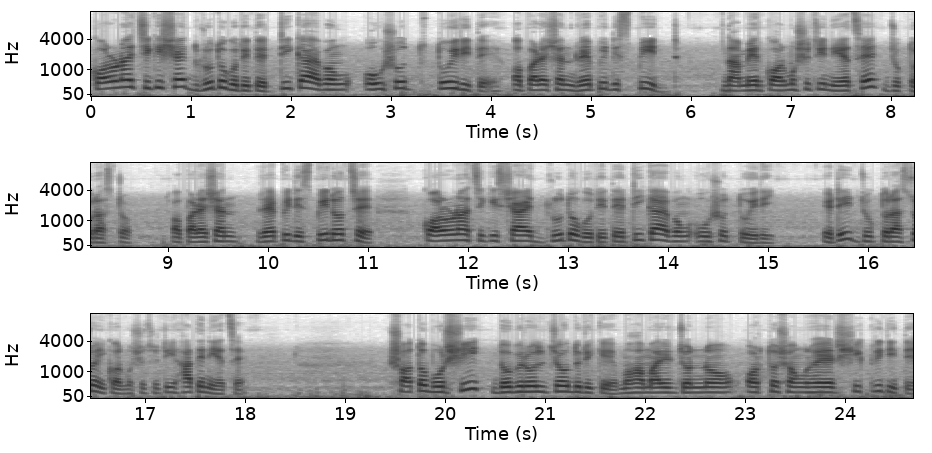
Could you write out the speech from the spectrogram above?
করোনায় চিকিৎসায় দ্রুত গতিতে টিকা এবং ঔষধ তৈরিতে অপারেশন র্যাপিড স্পিড নামের কর্মসূচি নিয়েছে যুক্তরাষ্ট্র। অপারেশন র্যাপিড স্পিড হচ্ছে করোনা চিকিৎসায় দ্রুত গতিতে টিকা এবং ঔষধ তৈরি। এটি যুক্তরাষ্ট্র এই কর্মসূচিটি হাতে নিয়েছে। শতবর্ষী দবিরুল চৌধুরীকে মহামারীর জন্য অর্থ সংগ্রহের স্বীকৃতিতে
